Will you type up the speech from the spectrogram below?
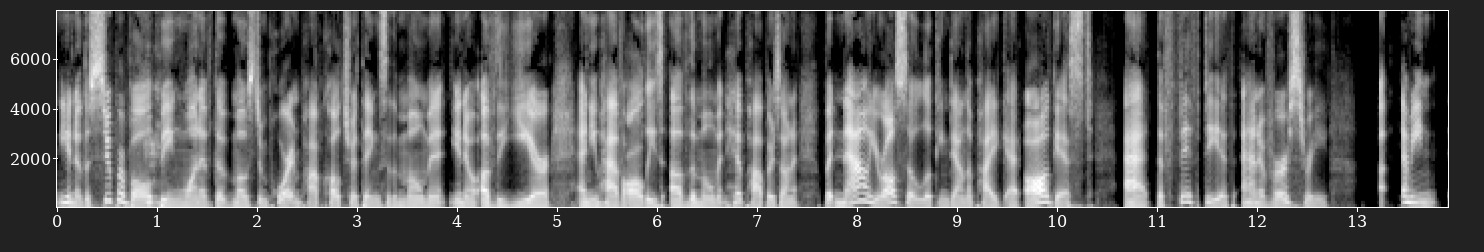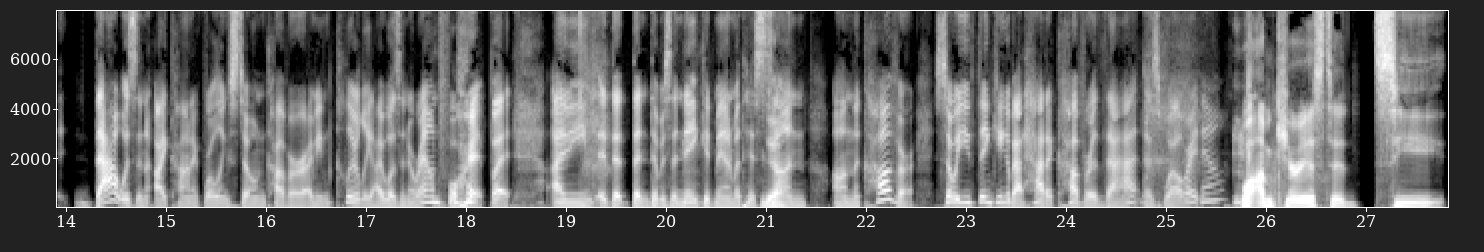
you know the super bowl being one of the most important pop culture things of the moment you know of the year and you have all these of the moment hip hoppers on it but now you're also looking down the pike at august at the 50th anniversary Uh, I mean, that was an iconic Rolling Stone cover. I mean, clearly I wasn't around for it, but I mean, that that there was a naked man with his Yeah. son on the cover. So, are you thinking about how to cover that as well right now? Well, I'm curious to see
